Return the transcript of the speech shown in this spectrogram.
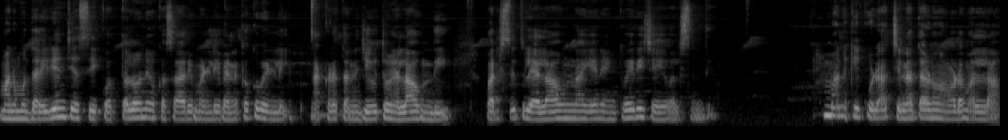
మనము ధైర్యం చేసి కొత్తలోనే ఒకసారి మళ్ళీ వెనకకు వెళ్ళి అక్కడ తన జీవితం ఎలా ఉంది పరిస్థితులు ఎలా ఉన్నాయి అని ఎంక్వైరీ చేయవలసింది. మనకి కూడా చిన్నతనం అవడం వల్ల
